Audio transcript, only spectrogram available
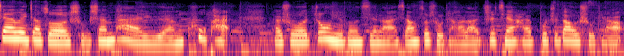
下一位叫做蜀山派元酷派，他说终于更新了，想死薯条了。之前还不知道薯条，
